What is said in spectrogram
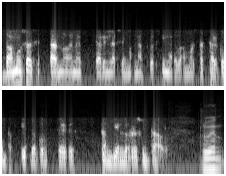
vamos a sentarnos a negociar en la semana próxima y vamos a estar compartiendo con ustedes también los resultados. Rubén,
